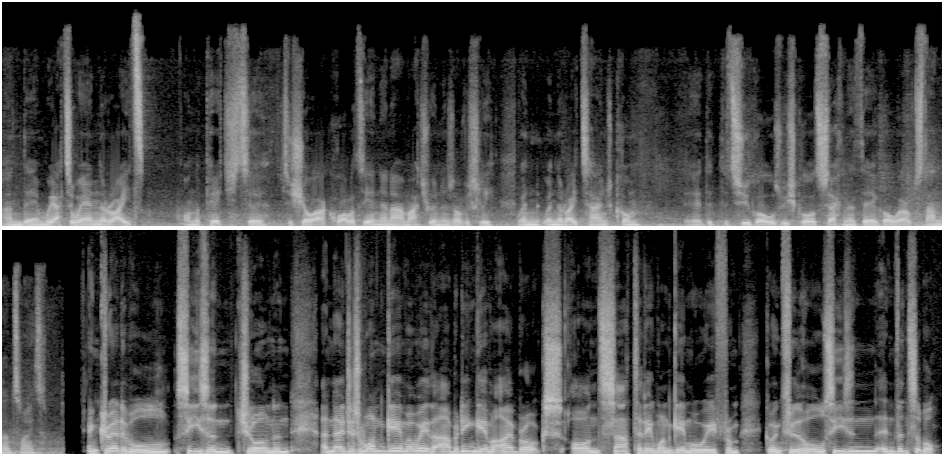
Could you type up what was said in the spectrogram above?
and um, we had to earn the right on the pitch to, to show our quality, and then our match winners, obviously, when when the right times come. Uh, the, the two goals we scored, second and third goal, were outstanding tonight. Incredible season, Sean, and, and now just one game away. That Aberdeen game at Ibrox on Saturday, one game away from going through the whole season invincible.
